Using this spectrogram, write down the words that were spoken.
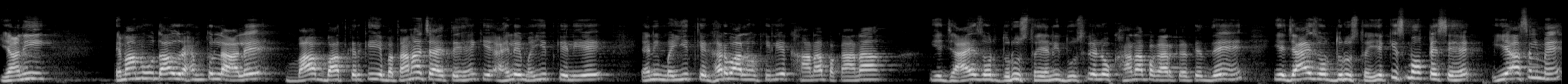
यानी इमाम अबू दाऊद रहमत बाब बात करके ये बताना चाहते हैं कि अहले मैत के लिए यानी मैत के घर वालों के लिए खाना पकाना ये जायज़ और दुरुस्त है। यानी दूसरे लोग खाना पका करके दें, ये जायज़ और दुरुस्त है। ये किस मौके से है? ये असल में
